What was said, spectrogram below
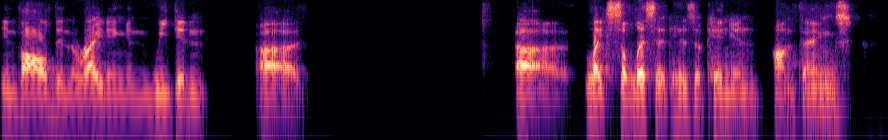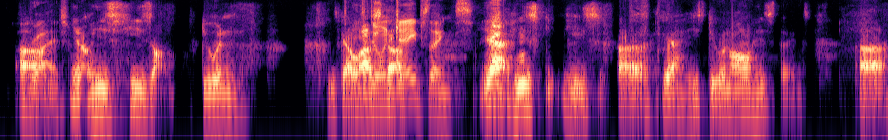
involved in the writing and we didn't uh, uh, like solicit his opinion on things. Um, right. You know, he's, he's doing, he's got he's a lot doing of stuff. Gabe things. Yeah. yeah he's, he's, uh, yeah, he's doing all his things uh,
